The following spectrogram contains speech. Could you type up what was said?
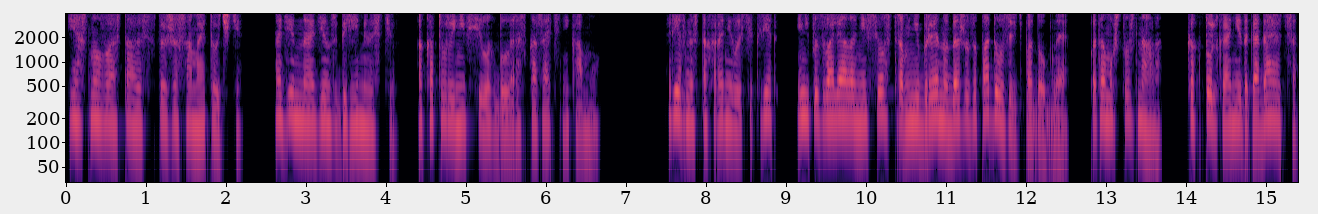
Я снова осталась в той же самой точке, один на один с беременностью, о которой не в силах было рассказать никому. Ревностно хранила секрет и не позволяла ни сестрам, ни Брену даже заподозрить подобное, потому что знала, как только они догадаются,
